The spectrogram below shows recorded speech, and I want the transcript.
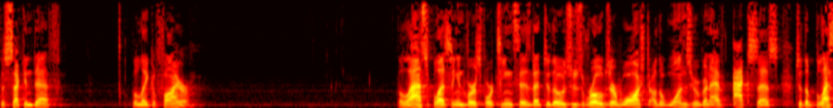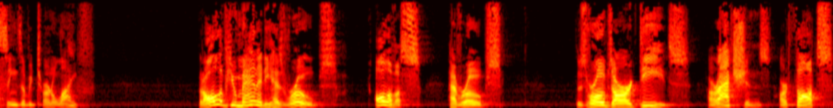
the second death, the lake of fire. The last blessing in verse 14 says that to those whose robes are washed are the ones who are going to have access to the blessings of eternal life. But all of humanity has robes. All of us have robes. Those robes are our deeds, our actions, our thoughts,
